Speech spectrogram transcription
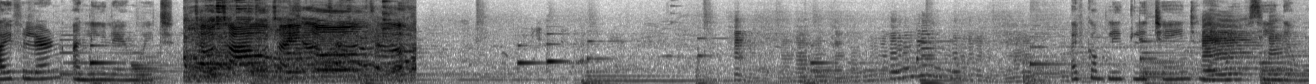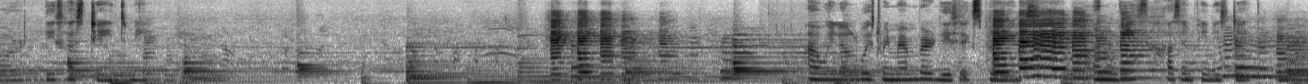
I've learned a new language. Ciao ciao, ciao. I've completely changed my way of seeing the world. This has changed me. I will always remember this experience, and this hasn't finished yet.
